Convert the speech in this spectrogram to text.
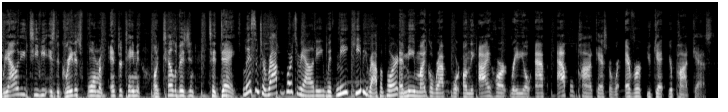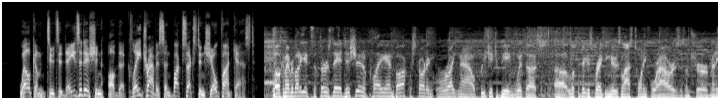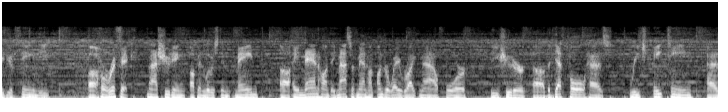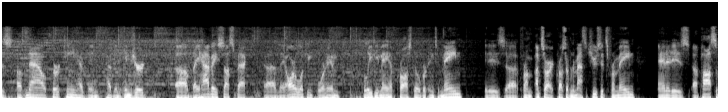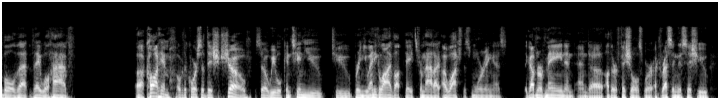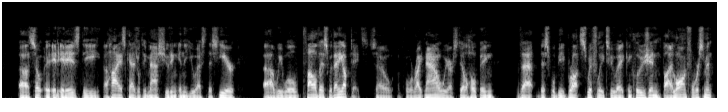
Reality TV is the greatest form of entertainment on television today. Listen to Rappaport's Reality with me, Kibi Rappaport. And me, Michael Rappaport, on the iHeartRadio app, Apple Podcast, or wherever you get your podcast. Welcome to today's edition of the Clay Travis and Buck Sexton Show podcast. Welcome, everybody. It's the Thursday edition of Clay and Buck. We're starting right now. Appreciate you being with us. Uh, look, the biggest breaking news in the last 24 hours, as I'm sure many of you have seen, the uh, horrific mass shooting up in Lewiston, Maine. Uh, a manhunt, a massive manhunt underway right now for the shooter. Uh, the death toll has reached 18 as of now. 13 have been have been injured. Uh, they have a suspect. Uh, they are looking for him. Believe he may have crossed over into Maine. It is uh, from I'm sorry, crossed over to Massachusetts from Maine, and it is possible that they will have uh, caught him over the course of this show. So we will continue to bring you any live updates from that. I, I watched this morning as the governor of Maine and, and, uh, other officials were addressing this issue. Uh, so it, it is the uh, highest casualty mass shooting in the U.S. this year. Uh, we will follow this with any updates. So for right now, we are still hoping that this will be brought swiftly to a conclusion by law enforcement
